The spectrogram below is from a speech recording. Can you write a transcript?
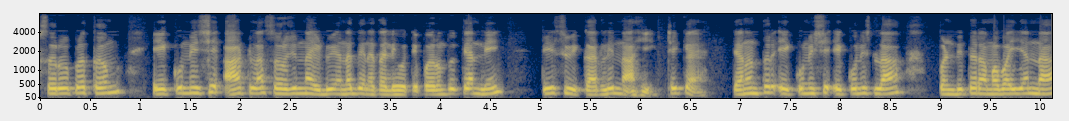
सर्वप्रथम एकोणीसशे आठ ला सरोजिनी नायडू यांना देण्यात आली होती परंतु त्यांनी ती स्वीकारली नाही. ठीक आहे? त्यानंतर एकोणीसशे एकोणीस ला पंडित रामाबाई यांना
